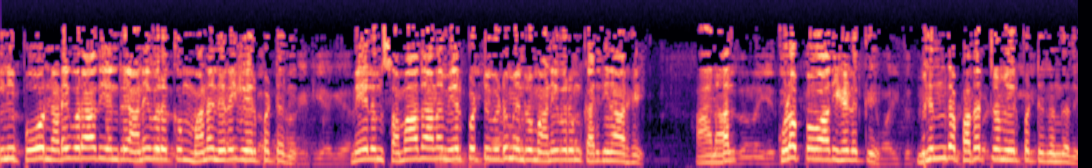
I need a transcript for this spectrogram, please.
இனி போர் நடைபெறாது என்று அனைவருக்கும் மன நிறைவு ஏற்பட்டது. மேலும் சமாதானம் ஏற்பட்டுவிடும் என்றும் அனைவரும் கருதினார்கள். ஆனால் குழப்பவாதிகளுக்கு மிகுந்த பதற்றம் ஏற்பட்டிருந்தது.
